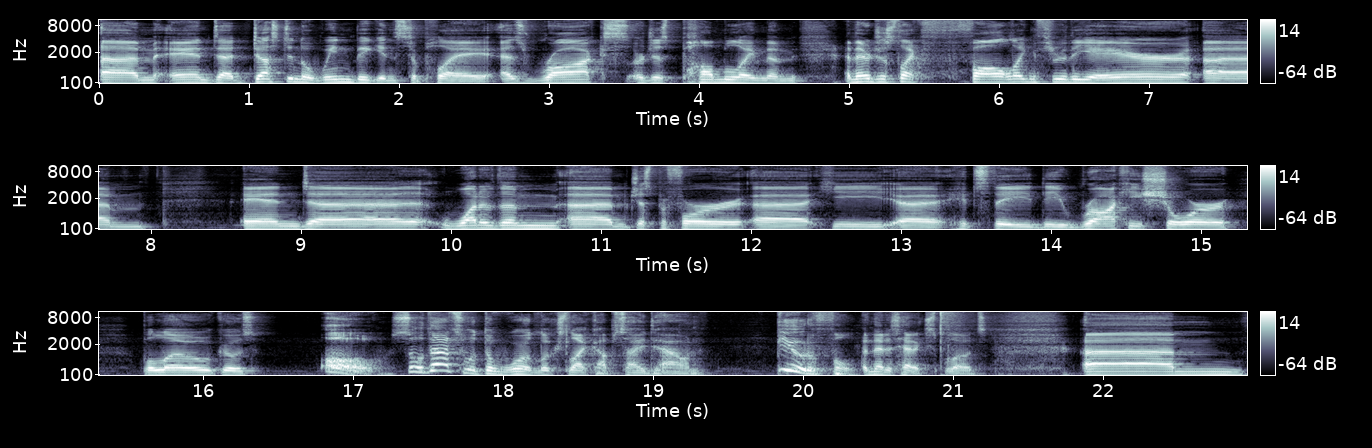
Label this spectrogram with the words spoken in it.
um, and uh, Dust in the Wind begins to play as rocks are just pummeling them, and they're just like falling through the air. Um, and uh, one of them, um, just before uh, he uh, hits the the rocky shore below, goes, "Oh, so that's what the world looks like upside down. Beautiful!" And then his head explodes. Um,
